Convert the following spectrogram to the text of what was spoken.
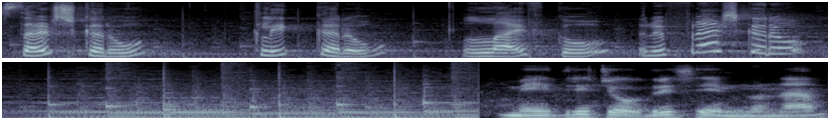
सर्च करो क्लिक करो लाइफ को रिफ्रेश करो। मेदरी चौधरी से इमरान नाम।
